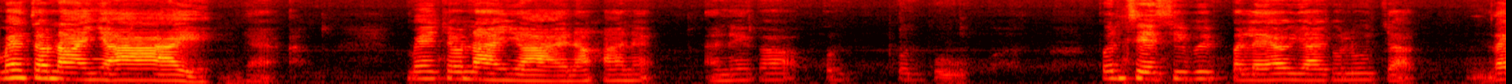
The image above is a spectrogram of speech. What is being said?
แม่เจ้านายยายเนี่ยแม่เจ้านายยายนะคะ เนี่ย อันนี้ก็คุณคุณปู่เพิ่นเสียชีวิตไปแล้ว ยายก็รู้จักได้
